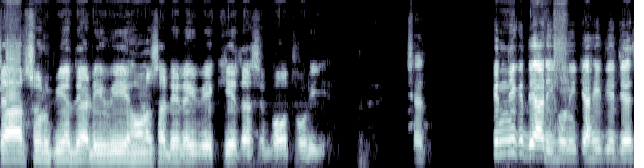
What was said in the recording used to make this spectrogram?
400 ਰੁਪਏ ਦਿਹਾੜੀ ਵੀ ਹੁਣ ਸਾਡੇ ਲਈ ਵੇਖੀਏ ਤਾਂ ਅਸੀਂ ਬਹੁਤ ਥੋੜੀ ਹੈ। ਅੱਛਾ ਕਿੰਨੀ ਕੁ ਦਿਹਾੜੀ ਹੋਣੀ ਚਾਹੀਦੀ ਹੈ ਜਿਸ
